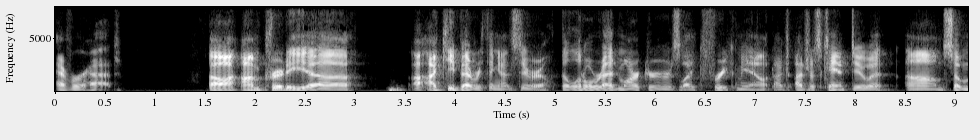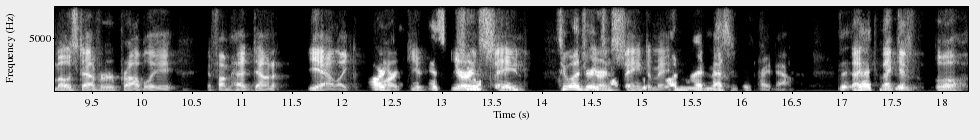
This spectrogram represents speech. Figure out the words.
ever had uh, i'm pretty uh, I, I keep everything at zero. The little red markers like freak me out. I, I just can't do it. Um, so most ever probably if I'm head down, yeah, like Mark, Mark you're, you're insane. 200 you're insane to me. Unread messages right now. That, that, that gives, oh,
